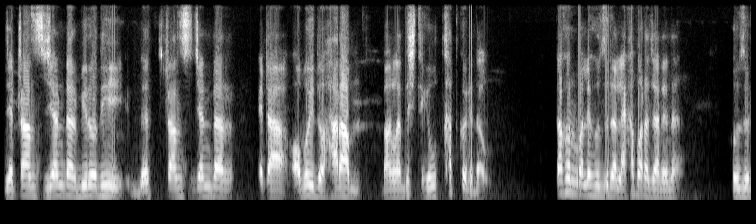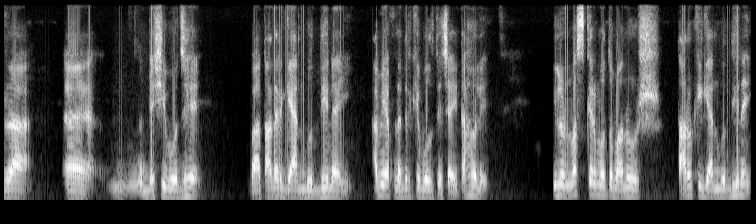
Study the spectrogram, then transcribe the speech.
যে ট্রান্সজেন্ডার বিরোধী ট্রান্সজেন্ডার এটা অবৈধ, হারাম, বাংলাদেশ থেকে উৎখাত করে দাও, তখন বলে হুজুরা লেখাপড়া জানে না। হুজুররা বেশি বোঝে বা তাদের জ্ঞান বুদ্ধি নাই। আমি আপনাদেরকে বলতে চাই তাহলে ইলন মাস্কের মতো মানুষ, তারও কি জ্ঞান বুদ্ধি নাই?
